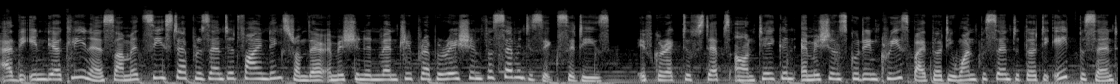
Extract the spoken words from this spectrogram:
At the India Clean Air Summit, CSTEP presented findings from their emission inventory preparation for 76 cities. If corrective steps aren't taken, emissions could increase by 31% to 38%,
